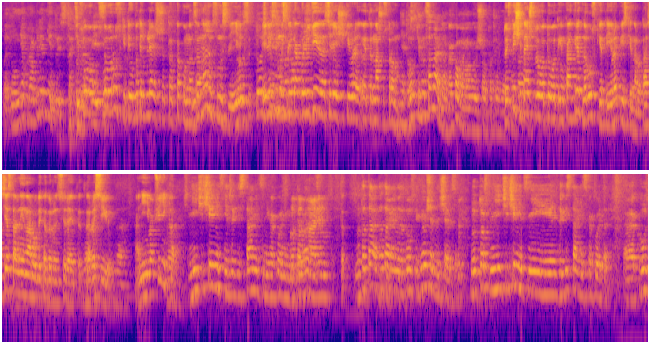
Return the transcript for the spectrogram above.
Поэтому у меня проблем нет. То есть, стать Ну, Слово, слово русский ты употребляешь это в каком национальном смысле? Или, Ну, в- то есть или в смысле как бы людей, населяющих евро... это нашу страну? Нет, русский национальный, а каком я могу еще употреблять? То есть ты Это- считаешь, что вот, вот им конкретно русский это европейский народ, а все остальные народы, которые населяют это Да. Россию, Да. они вообще никто? Да. Ни чеченец, ни дагестанец, никакой не. Ну, татар, татарин от русских не очень отличается. Но то, что ни чеченец, ни дагестанец какой-то э, к, рус-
